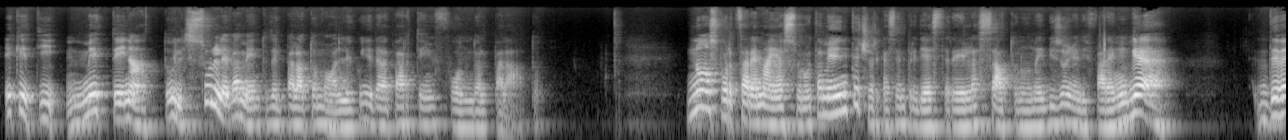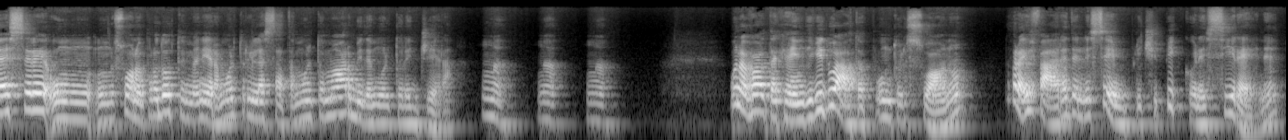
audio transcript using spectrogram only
e che ti mette in atto il sollevamento del palato molle, quindi dalla parte in fondo al palato. Non sforzare mai assolutamente, cerca sempre di essere rilassato, non hai bisogno di fare ng. Deve essere un, un suono prodotto in maniera molto rilassata, molto morbida e molto leggera. Nga, nga. Una volta che hai individuato appunto il suono, dovrai fare delle semplici piccole sirene,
